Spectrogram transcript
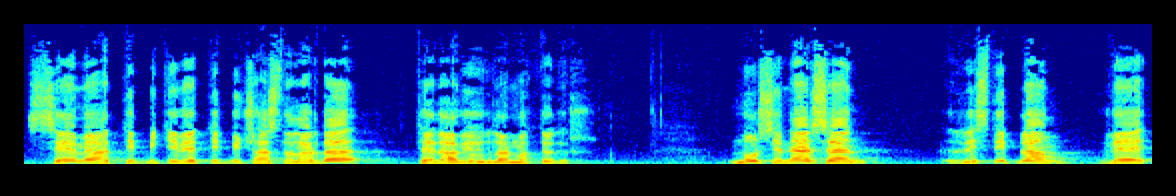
SMA tip 2 ve tip 3 hastalarda tedavi uygulanmaktadır. Nursin Ersen, Ristiplam ve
